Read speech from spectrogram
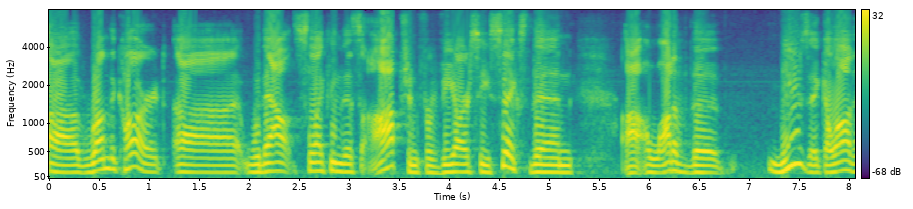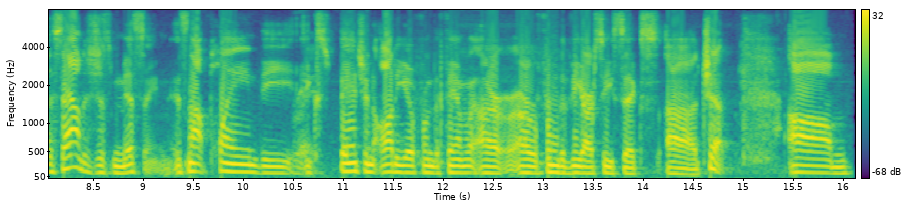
uh, run the cart uh, without selecting this option for VRC 6, then uh, a lot of the music, a lot of the sound is just missing. It's not playing the Right. expansion audio from the family or, or from the VRC 6 uh, chip. Um,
